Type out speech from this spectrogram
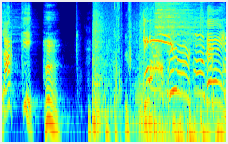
lucky! Huh. hey!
